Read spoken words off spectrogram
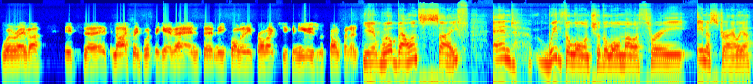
wherever. It's uh, it's nicely put together and certainly quality products you can use with confidence. Yeah, well balanced, safe. And with the launch of the Lawnmower 3 in Australia,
